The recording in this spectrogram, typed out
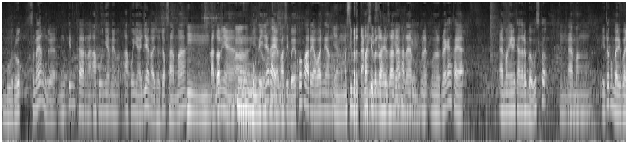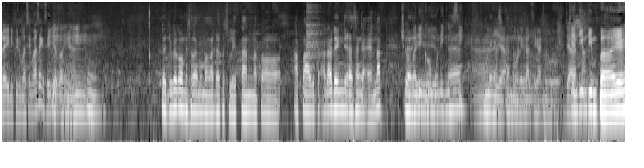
buruk sebenarnya enggak mungkin karena akunya memang akunya aja nggak cocok sama Hmm. kantornya Hmm, buktinya gitu. kayak Hmm. masih banyak kok karyawan yang, yang masih bertahan masih di bertahan di sana Ya, karena men- menurut mereka kayak emang ini kantor bagus kok Hmm. emang itu kembali pada individu masing-masing sih jatuhnya Hmm. Hmm. Dan juga kalau misalnya memang ada kesulitan atau apa gitu, ada ada yang dirasa nggak enak, coba dari- dikomunikasikan komunikasi. Iya, Komunikasikan dulu. komunikasikan dulu. jangan diem diem baik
